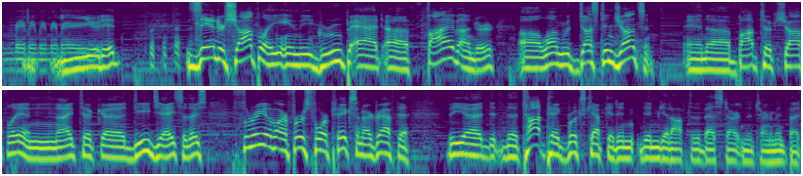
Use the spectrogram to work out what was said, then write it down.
Me, me, me, me, me. You did. Xander Schauffele in the group at uh, five under, along with Dustin Johnson. And uh, Bob took Schauffele, and I took uh, DJ. So there's three of our first four picks in our draft. The the uh, d- the top pick, Brooks Koepka, didn't didn't get off to the best start in the tournament, but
